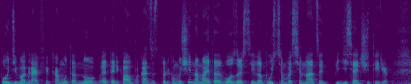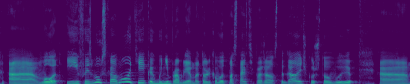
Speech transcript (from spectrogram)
по демографии. Кому-то, ну, эта реклама показывается только мужчинам, а это в возрасте, допустим, 18-54. А, вот. И Facebook сказал, ну окей, как бы не проблема, только вот поставьте, пожалуйста, галочку, что вы... А,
